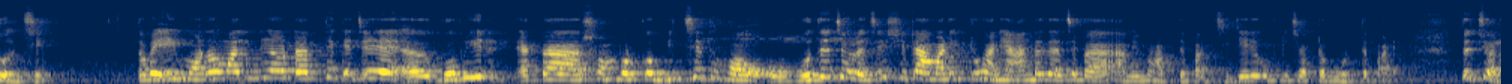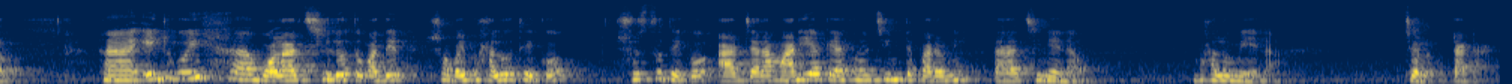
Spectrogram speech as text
চলছে। তবে এই মনোমালিন্যটার থেকে যে গভীর একটা সম্পর্ক বিচ্ছেদ হতে চলেছে, সেটা আমার একটুখানি আন্দাজ আছে বা আমি ভাবতে পারছি যে, এরকম কিছু একটা ঘটতে পারে। তো চলো এইটুকুই বলার ছিল। তোমাদের সবাই ভালো থেকো, সুস্থ থেকো। আর যারা মারিয়াকে এখনও চিনতে পারোনি, তারা চিনে নাও। ভালো মেয়ে না। চলো, টাটা।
